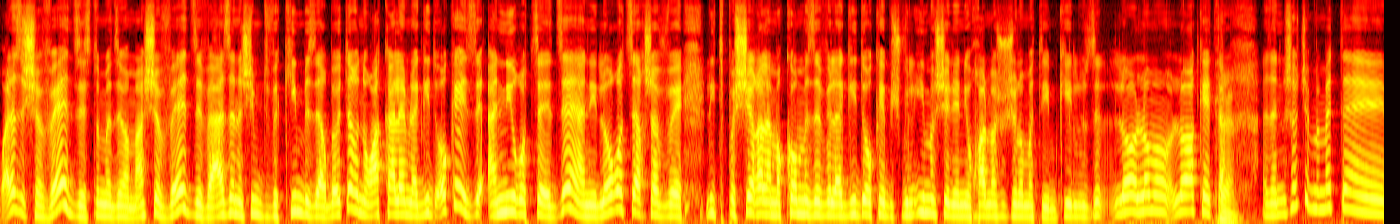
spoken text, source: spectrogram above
וואלה, זה שווה את זה, זאת אומרת, זה ממש שווה את זה, ואז אנשים דבקים בזה הרבה יותר, נורא קל להם להגיד, אוקיי, זה, אני רוצה את זה, אני לא רוצה עכשיו אה, להתפשר על המקום הזה ולהגיד, אוקיי, בשביל אימא שלי אני אוכל משהו שלא מתאים, כאילו, זה לא, לא, לא הקטע. כן. אז אני חושבת שבאמת, אה,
